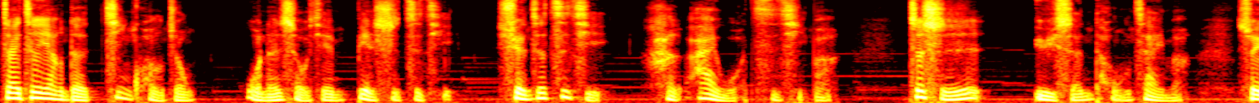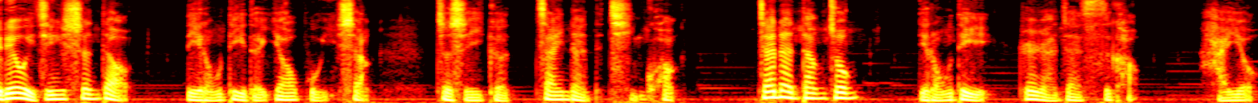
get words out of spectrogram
在这样的境况中，我能首先辨识自己，选择自己，很爱我自己吗？这时与神同在吗？水流已经升到李隆帝的腰部以上，这是一个灾难的情况。灾难当中，李隆帝仍然在思考。还有，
